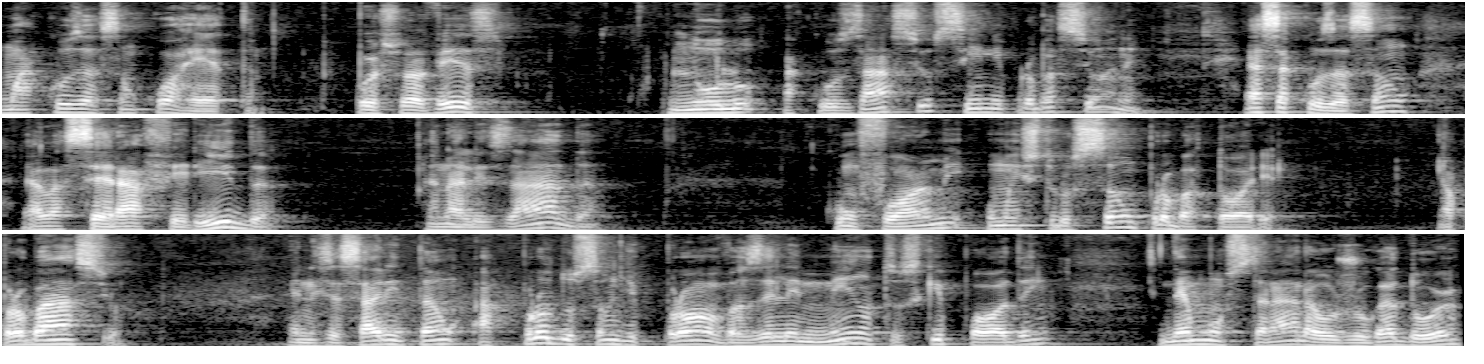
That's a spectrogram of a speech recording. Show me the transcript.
uma acusação correta. Por sua vez, nulo accusatio sine probatione. Essa acusação ela será ferida, analisada conforme uma instrução probatória. A probácio. É necessário então a produção de provas, elementos que podem demonstrar ao julgador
